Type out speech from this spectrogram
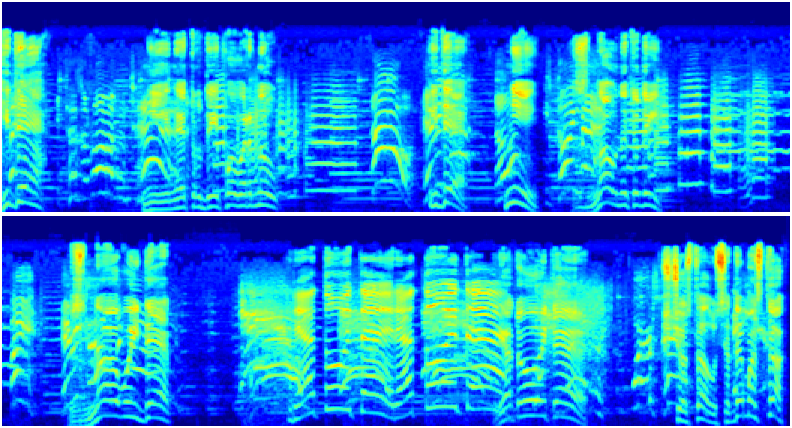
Іде. Ні, не туди повернув. Іде. Ні, знов не туди. Знову йде. Рятуйте, рятуйте! Рятуйте. Що сталося? Де мастак?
